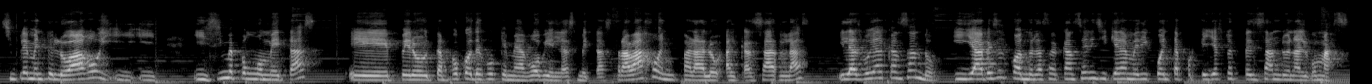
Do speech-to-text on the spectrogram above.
simplemente lo hago y, y, y, sí me pongo metas, eh, pero tampoco dejo que me agobien las metas. Trabajo en, para alcanzarlas y las voy alcanzando. Y a veces cuando las alcancé ni siquiera me di cuenta porque ya estoy pensando en algo más.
